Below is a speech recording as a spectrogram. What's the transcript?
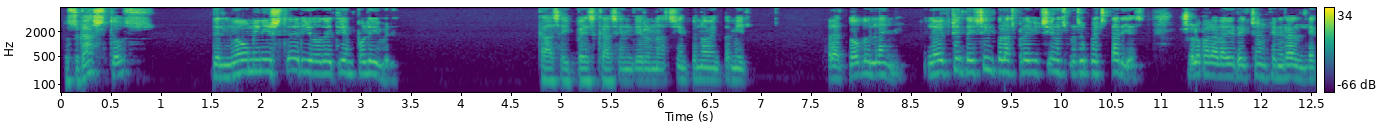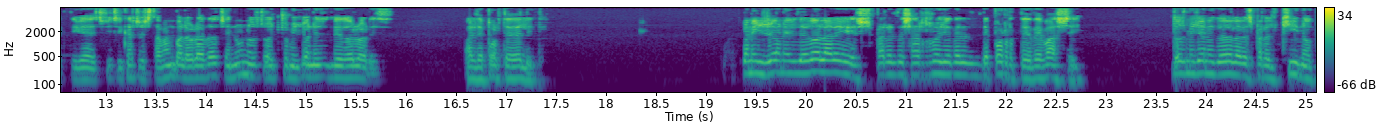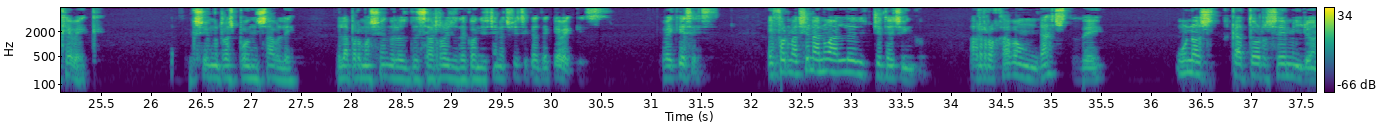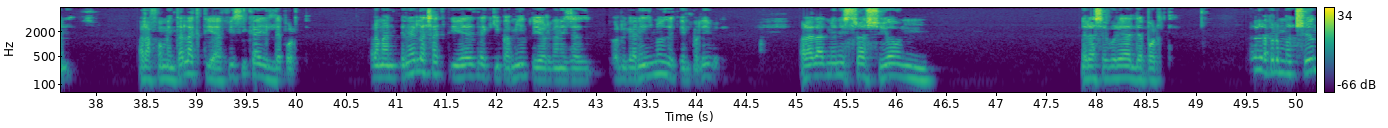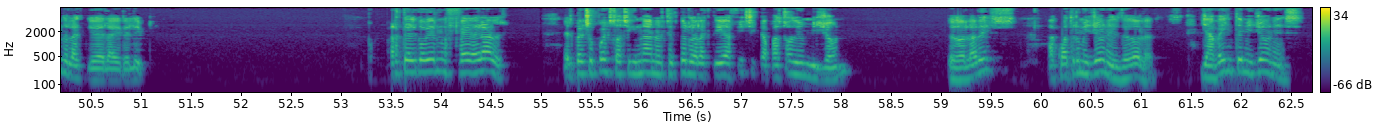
los gastos del nuevo Ministerio de Tiempo Libre. Caza y pesca ascendieron a 190 mil para todo el año. En el 85 las previsiones presupuestarias solo para la Dirección General de Actividades Físicas estaban valoradas en unos 8 millones de dólares al deporte de élite. 4 millones de dólares para el desarrollo del deporte de base. 2 millones de dólares para el Kino Quebec, la sección responsable de la promoción de los desarrollos de condiciones físicas de Quebec quebequeses. La información anual del 85 arrojaba un gasto de unos 14 millones para fomentar la actividad física y el deporte, para mantener las actividades de equipamiento y organismos de tiempo libre, para la administración de la seguridad del deporte, para la promoción de la actividad del aire libre. Por parte del gobierno federal, el presupuesto asignado en el sector de la actividad física pasó de un millón de dólares a 4 millones de dólares y a 20 millones,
